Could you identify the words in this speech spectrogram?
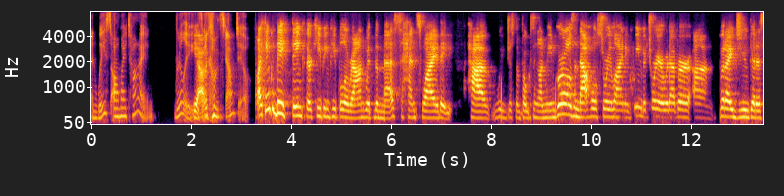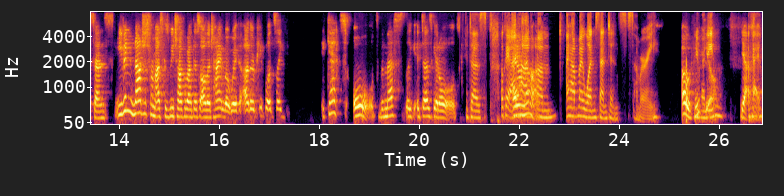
and waste all my time really yeah what it comes down to I think they think they're keeping people around with the mess, hence why they have, we've just been focusing on Mean Girls and that whole storyline and Queen Victoria or whatever. Um, but I do get a sense, even not just from us, because we talk about this all the time, but with other people, it's like, it gets old. The mess, like, it does get old. It does. Okay, I, I don't have know. um I have my one sentence summary. Oh, thank you. ready? Yeah. Okay.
